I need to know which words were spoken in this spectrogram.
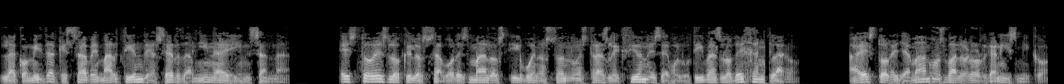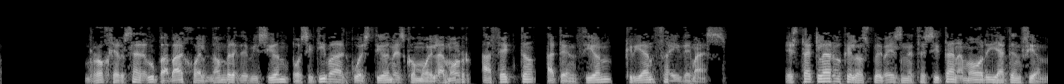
La comida que sabe mal tiende a ser dañina e insana. Esto es lo que los sabores malos y buenos son nuestras lecciones evolutivas lo dejan claro. A esto le llamamos valor organísmico. Rogers agrupa bajo el nombre de visión positiva a cuestiones como el amor, afecto, atención, crianza y demás. Está claro que los bebés necesitan amor y atención.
